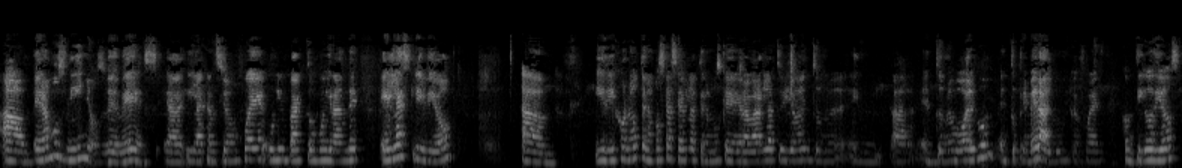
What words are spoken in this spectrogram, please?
Ah, éramos niños, bebés, ah, y la canción fue un impacto muy grande. Él la escribió ah, y dijo, no, tenemos que hacerla, tenemos que grabarla tú y yo en tu, en, ah, en tu nuevo álbum, en tu primer álbum, que fue Contigo Dios,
